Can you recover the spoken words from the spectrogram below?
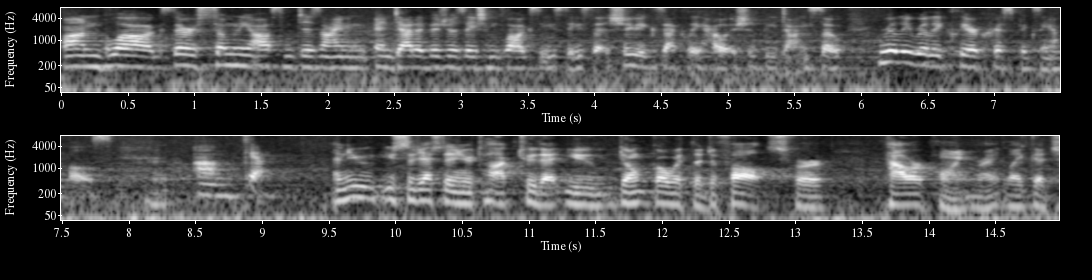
on blogs. There are so many awesome design and data visualization blogs these days that show you exactly how it should be done. So really, really clear, crisp examples. Um, yeah. And you, you suggested in your talk too that you don't go with the defaults for PowerPoint, right? Like it's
